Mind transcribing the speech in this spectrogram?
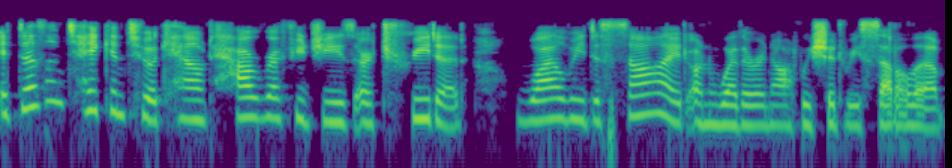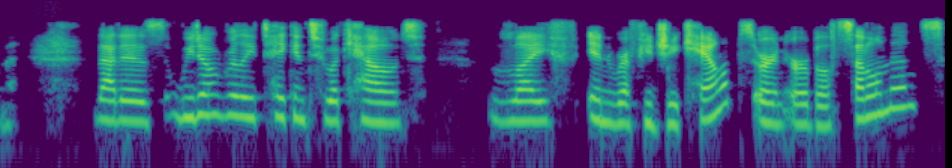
it doesn't take into account how refugees are treated while we decide on whether or not we should resettle them. That is, we don't really take into account life in refugee camps or in urban settlements,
